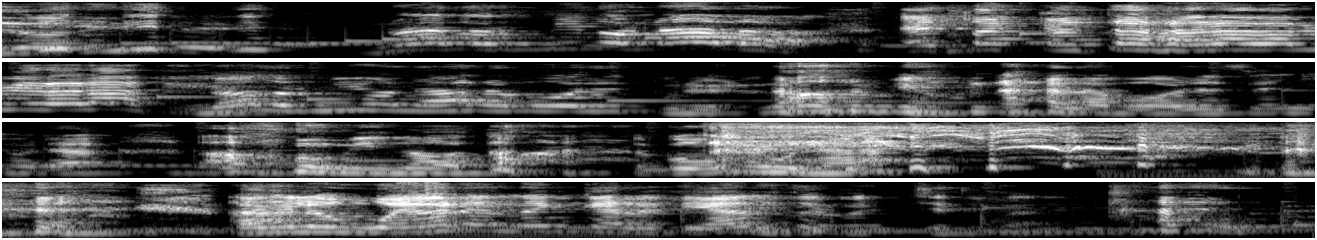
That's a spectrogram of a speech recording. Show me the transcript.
lo dice. No ha dormido nada. ¡Esta alcaldesa no ha dormido nada! No ha dormido nada pobre, no ha dormido nada pobre señora. Ha fumigado toda la comuna. Para que los huevones anden carreteando, conchetumare.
